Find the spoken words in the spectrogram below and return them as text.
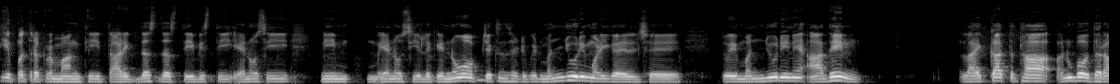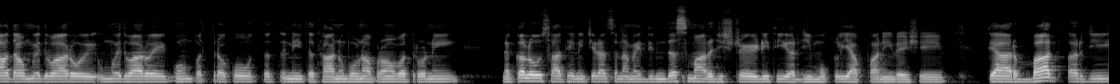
એ પત્ર ક્રમાંકથી તારીખ દસ દસ ત્રેવીસથી એનઓસીની, એનઓસી એટલે કે નો ઓબ્જેક્શન સર્ટિફિકેટ મંજૂરી મળી ગયેલ છે. તો એ મંજૂરીને આધીન લાયકાત તથા અનુભવ ધરાવતા ઉમેદવારોએ ઉમેદવારોએ ગુણપત્રકો તથની તથા અનુભવના પ્રમાણપત્રોની નકલો સાથે નીચેના સરનામે દિન દસમાં રજિસ્ટર એડીથી અરજી મોકલી આપવાની રહેશે. ત્યારબાદ અરજી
